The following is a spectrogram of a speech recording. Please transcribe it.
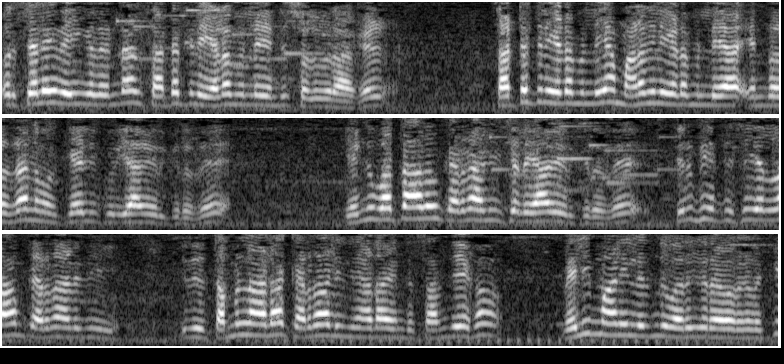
ஒரு சிலை வையுங்கள் என்றால் சட்டத்தில் இடமில்லை என்று சொல்கிறார்கள். சட்டத்தில் இடமில்லையா மனதில் இடமில்லையா என்பதுதான் நமக்கு கேள்விக்குறியாக இருக்கிறது. எங்கு பார்த்தாலும் கருணாநிதி சிலையாக இருக்கிறது. திரும்பிய திசையெல்லாம் கருணாநிதி இது தமிழ்நாடா கருணாநிதி நாடா என்ற சந்தேகம் வெளி மாநிலிருந்து வருகிறவர்களுக்கு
